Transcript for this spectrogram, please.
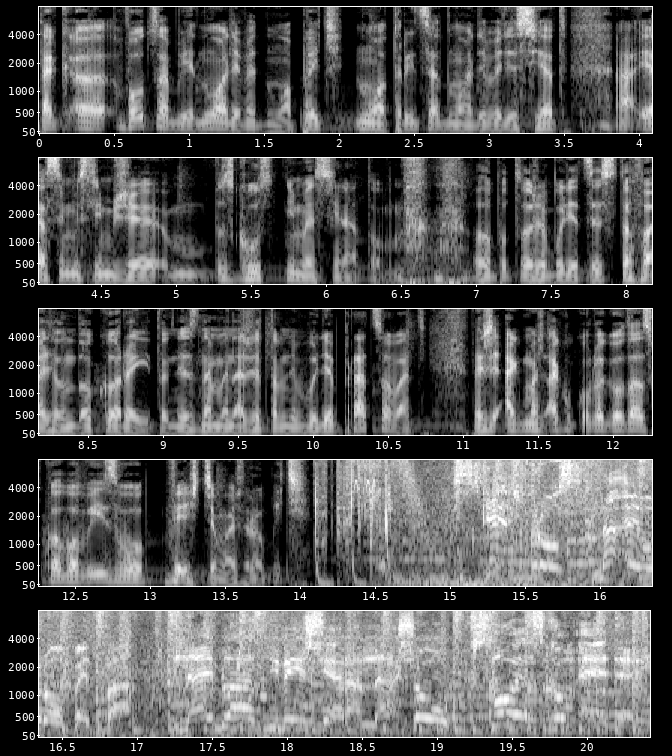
tak uh, WhatsApp je 0905 030 090 a ja si myslím, že zgustnime si na tom. lebo to, že bude cestovať on do Korei, to neznamená, že tam nebude pracovať. Takže ak máš akúkoľvek otázku alebo výzvu, vieš, čo máš robiť. Sketch Bros. na Európe 2. Najbláznivejšia ranná show v slovenskom éteri.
